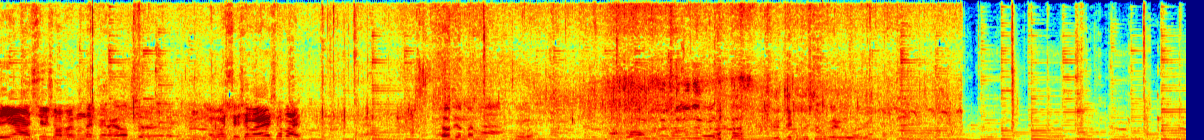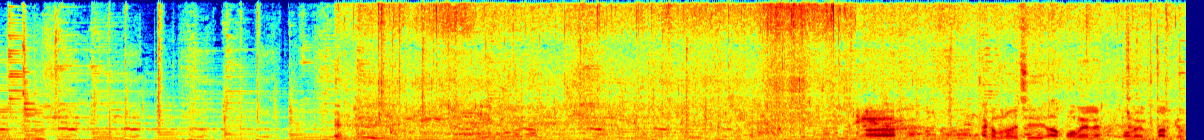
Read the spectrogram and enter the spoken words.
যে আসি সবাই মধ্যে একটা অবশ্যই সবাই সবাই। আহ, এখন রয়েছি আহ, পলয়েলে পলয়েল পার্কের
